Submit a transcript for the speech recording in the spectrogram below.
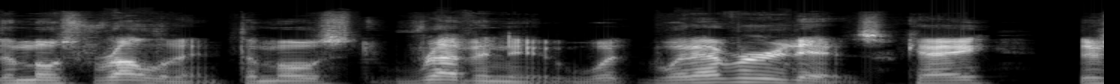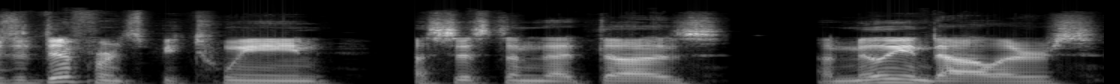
the most relevant, the most revenue, what, whatever it is. Okay. There's a difference between a system that does a million dollars,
